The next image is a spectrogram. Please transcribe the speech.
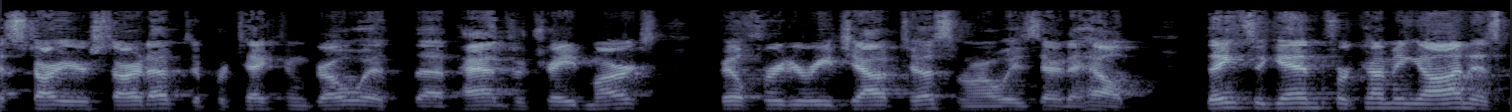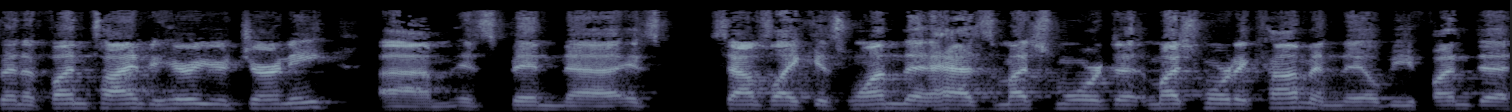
start your startup to protect and grow with patents or trademarks, feel free to reach out to us, and we're always there to help. Thanks again for coming on. It's been a fun time to hear your journey. Um, it's been uh, it sounds like it's one that has much more to much more to come, and it'll be fun to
